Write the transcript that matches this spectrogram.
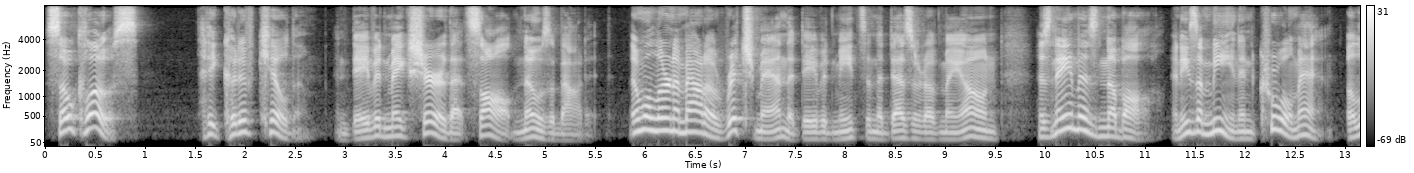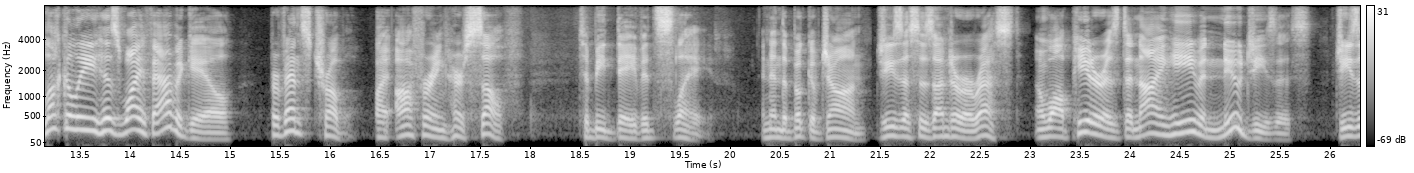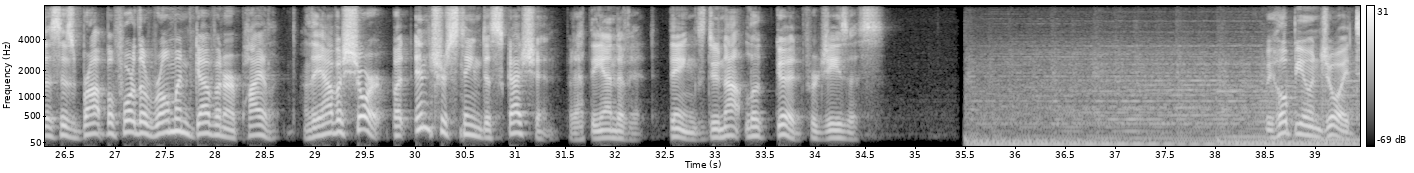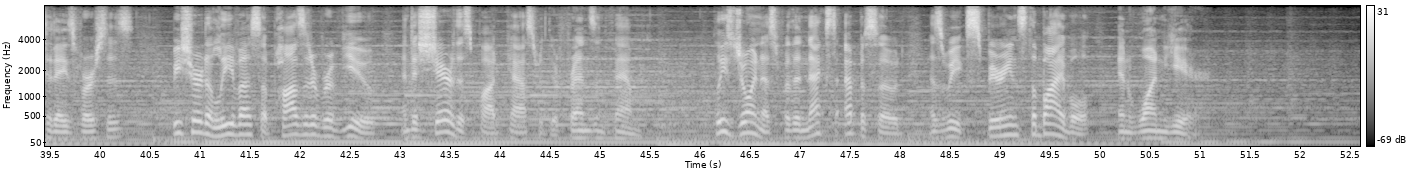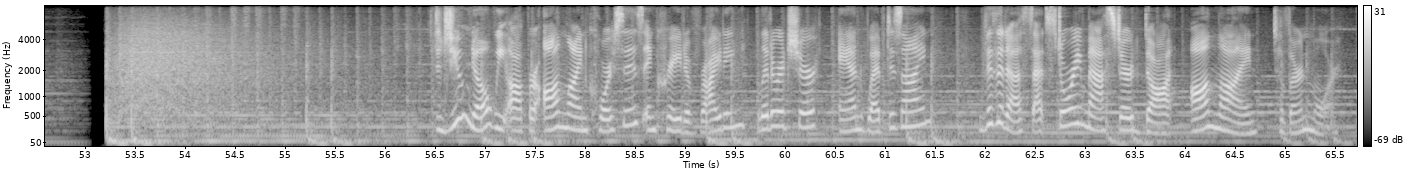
So close that he could have killed him, and David makes sure that Saul knows about it. Then we'll learn about a rich man that David meets in the desert of Maon. His name is Nabal, and he's a mean and cruel man. But luckily, his wife Abigail prevents trouble by offering herself to be David's slave. And in the book of John, Jesus is under arrest. And while Peter is denying he even knew Jesus, Jesus is brought before the Roman governor Pilate. They have a short but interesting discussion. But at the end of it, things do not look good for Jesus. We hope you enjoyed today's verses. Be sure to leave us a positive review and to share this podcast with your friends and family. Please join us for the next episode as we experience the Bible in one year. Did you know we offer online courses in creative writing, literature, and web design? Visit us at storymaster.online to learn more.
